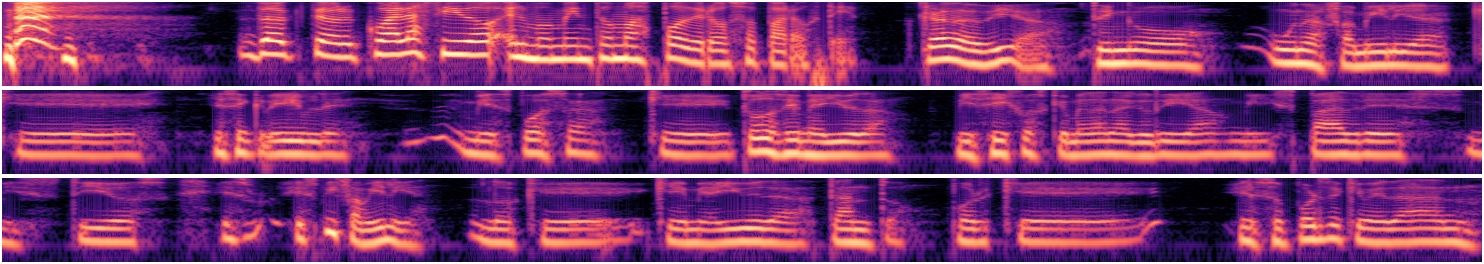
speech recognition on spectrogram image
Doctor, ¿cuál ha sido el momento más poderoso para usted? Cada día tengo una familia que es increíble. Mi esposa, que todos días me ayuda. Mis hijos que me dan alegría. Mis padres, mis tíos. Es, es mi familia lo que, que me ayuda tanto. Porque el soporte que me dan,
